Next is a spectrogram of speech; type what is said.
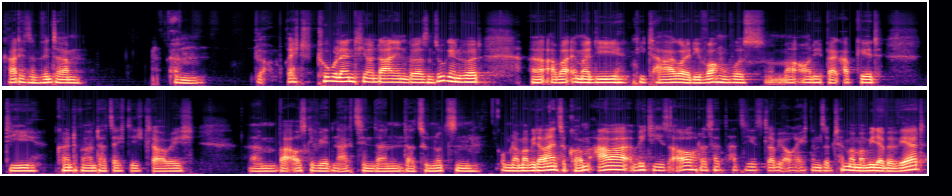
gerade jetzt im Winter, ähm, ja, recht turbulent hier und da an den Börsen zugehen wird. Äh, aber immer die, die Tage oder die Wochen, wo es mal ordentlich bergab geht, die könnte man tatsächlich, glaube ich, ähm, bei ausgewählten Aktien dann dazu nutzen, um da mal wieder reinzukommen. Aber wichtig ist auch, das hat, hat sich jetzt, glaube ich, auch echt im September mal wieder bewährt,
